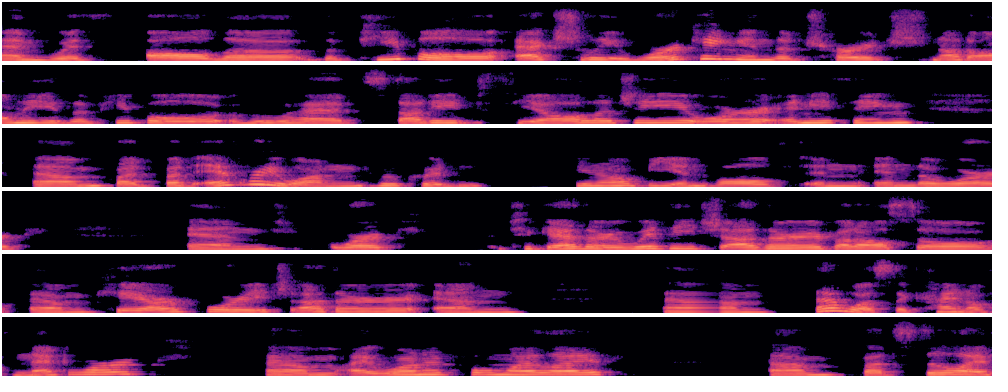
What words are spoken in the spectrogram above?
and with all the the people actually working in the church not only the people who had studied theology or anything um, but but everyone who could you know be involved in in the work and work together with each other but also um, care for each other. And um, that was the kind of network um, i wanted for my life um, but still i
